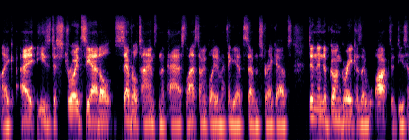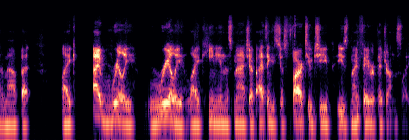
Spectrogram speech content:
Like I, he's destroyed Seattle several times in the past. Last time we played him, I think he had seven strikeouts. Didn't end up going great because I walked a decent amount, but like I really, really like Heaney in this matchup. I think he's just far too cheap. He's my favorite pitcher on the slate.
